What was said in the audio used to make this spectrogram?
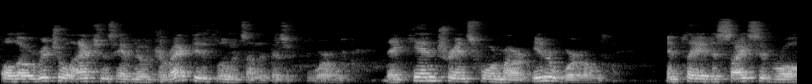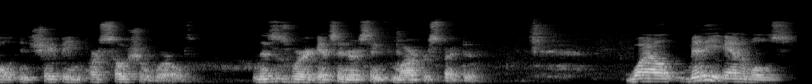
Although ritual actions have no direct influence on the physical world, they can transform our inner world and play a decisive role in shaping our social world. And this is where it gets interesting from our perspective. While many animals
